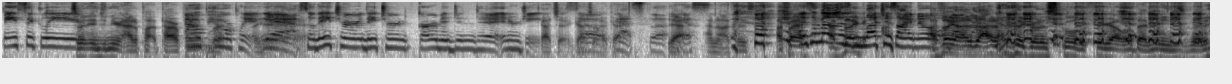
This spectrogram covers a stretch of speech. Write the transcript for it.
basically So an engineer at a power plant. power plant. okay, yeah. So they turn they turn garbage into energy. Gotcha, gotcha, So okay. That's the. yeah, I, guess. I know. It's, I feel, That's I about feel as like- much as I know. I feel like I, I have to go to school to figure out what that means, but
